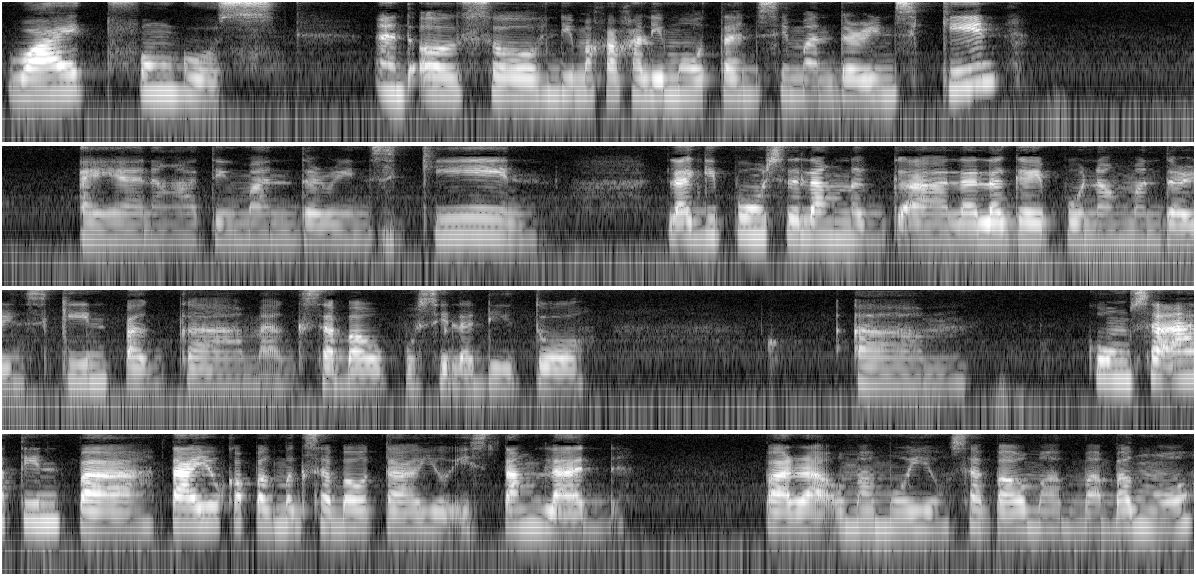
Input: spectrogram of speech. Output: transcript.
white fungus. And also, hindi makakalimutan si mandarin skin. Ayan ang ating mandarin skin. Lagi po silang naglalagay uh, po ng mandarin skin pagka magsabaw po sila dito. Um, kung sa atin pa, tayo kapag magsabaw tayo is tanglad para umamoy yung sabaw mabango.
